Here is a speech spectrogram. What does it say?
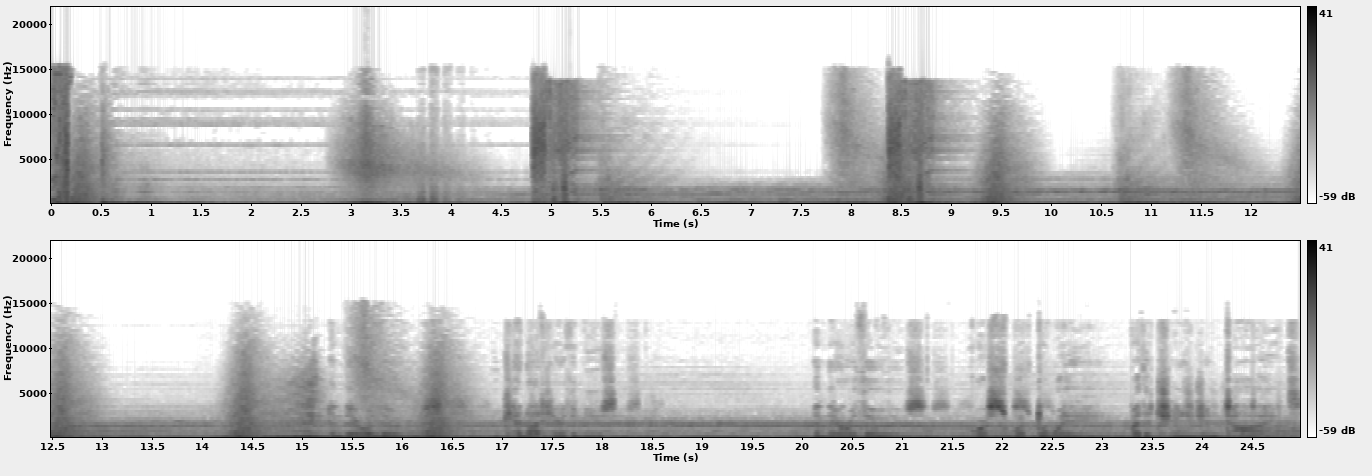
And there are those who cannot hear the music. And there are those who are swept away by the changing tides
